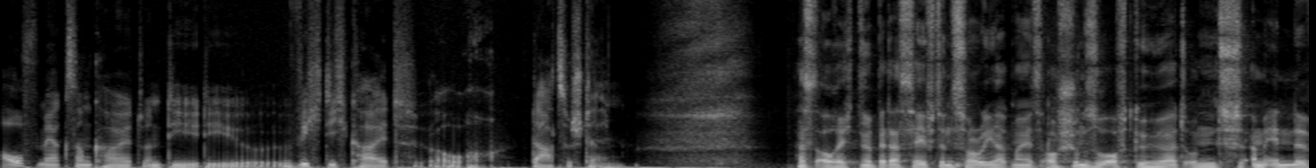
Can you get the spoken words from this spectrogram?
Aufmerksamkeit und die, die Wichtigkeit auch darzustellen. Hast auch recht, ne? Better safe than sorry hat man jetzt auch schon so oft gehört und am Ende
